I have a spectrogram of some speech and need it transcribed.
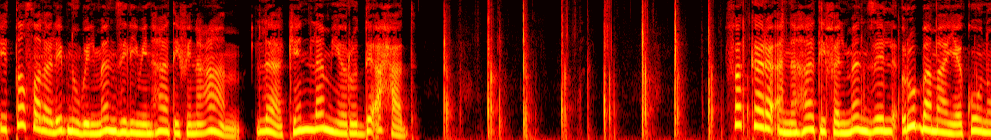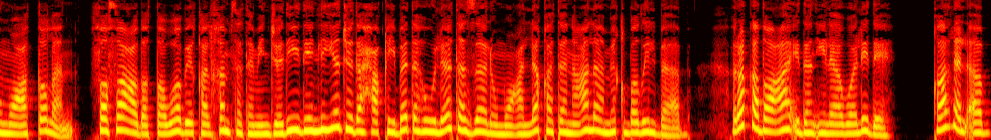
اتصل الابن بالمنزل من هاتف عام لكن لم يرد أحد. فكر أن هاتف المنزل ربما يكون معطلا فصعد الطوابق الخمسة من جديد ليجد حقيبته لا تزال معلقة على مقبض الباب. ركض عائدا إلى والده. قال الأب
